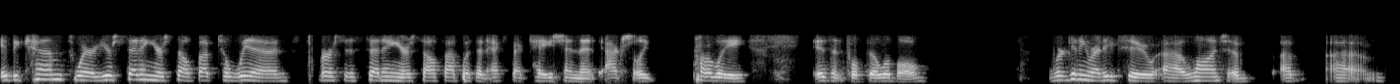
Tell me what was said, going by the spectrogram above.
It becomes where you're setting yourself up to win versus setting yourself up with an expectation that actually probably isn't fulfillable. We're getting ready to uh, launch a, a um,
